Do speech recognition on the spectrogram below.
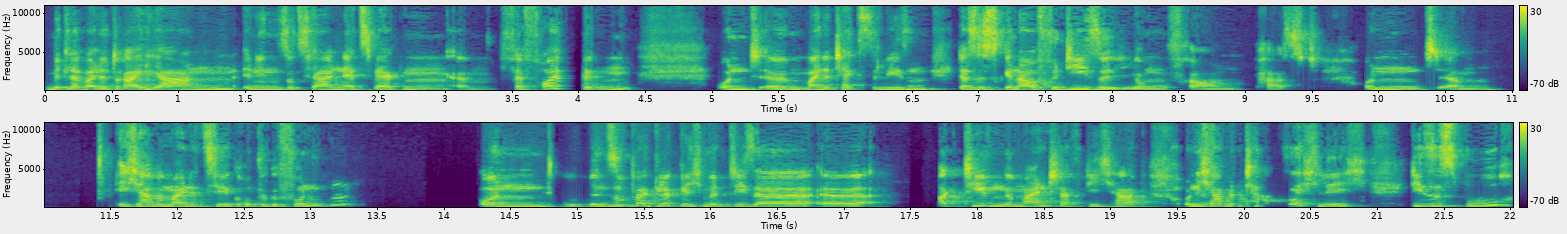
mittlerweile drei Jahren in den sozialen Netzwerken ähm, verfolgen und ähm, meine Texte lesen, dass es genau für diese jungen Frauen passt. Und ähm, ich habe meine Zielgruppe gefunden und bin super glücklich mit dieser äh, aktiven Gemeinschaft, die ich habe. Und ich habe tatsächlich dieses Buch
